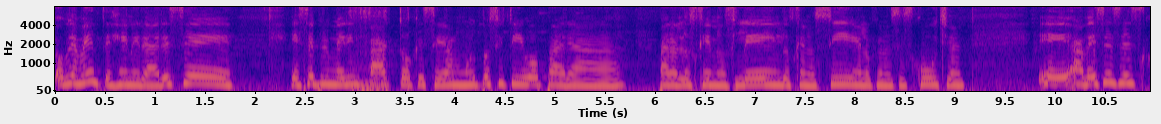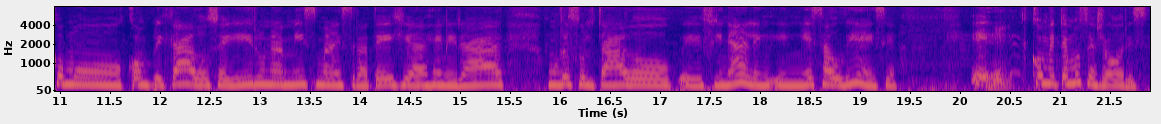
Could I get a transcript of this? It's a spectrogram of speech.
obviamente generar ese, ese primer impacto que sea muy positivo para, para los que nos leen, los que nos siguen, los que nos escuchan. Eh, a veces es como complicado seguir una misma estrategia, generar un resultado eh, final en, esa audiencia. Eh, cometemos errores,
